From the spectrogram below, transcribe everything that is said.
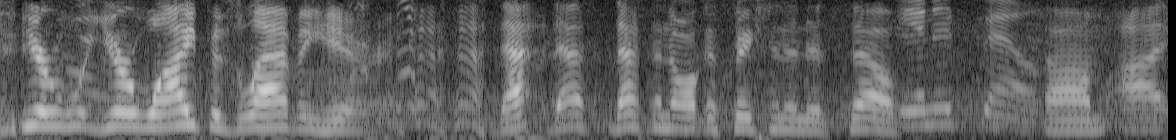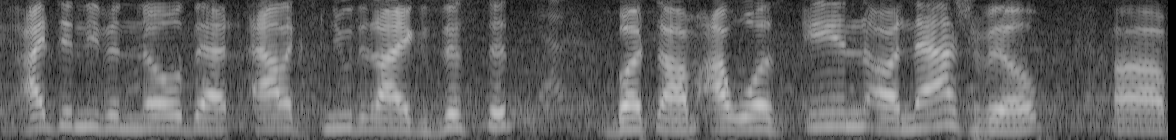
Your your wife is laughing here. that, that's, that's an orchestration in itself. in itself. Um, I, I didn't even know that Alex knew that I existed, Yep. but um, I was in uh, Nashville. Uh,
